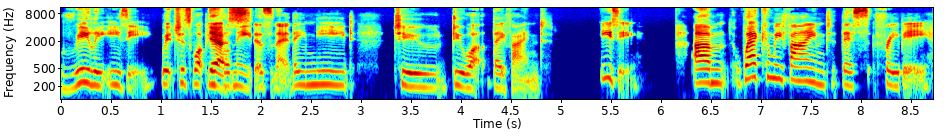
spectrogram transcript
really easy, which is what people yes. need, isn't it? They need to do what they find easy. Um, where can we find this freebie?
